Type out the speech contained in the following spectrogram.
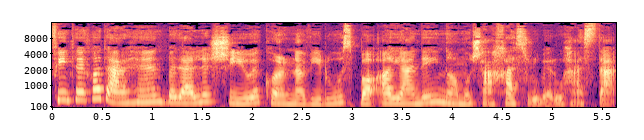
فینتک ها در هند به دلیل شیوع کرونا ویروس با آینده نامشخص روبرو هستند.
